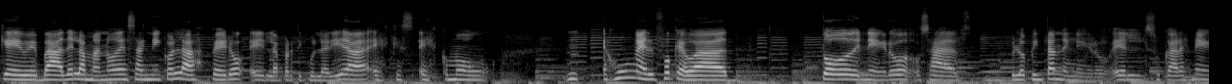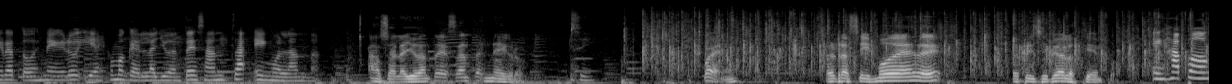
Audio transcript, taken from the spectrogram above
que va de la mano de San Nicolás, pero eh, la particularidad es que es, es como un, es un elfo que va todo de negro, o sea, lo pintan de negro. Él, su cara es negra, todo es negro y es como que el ayudante de Santa en Holanda. Ah, o sea, el ayudante de Santa es negro. Sí. Bueno, el racismo desde el principio de los tiempos. En Japón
